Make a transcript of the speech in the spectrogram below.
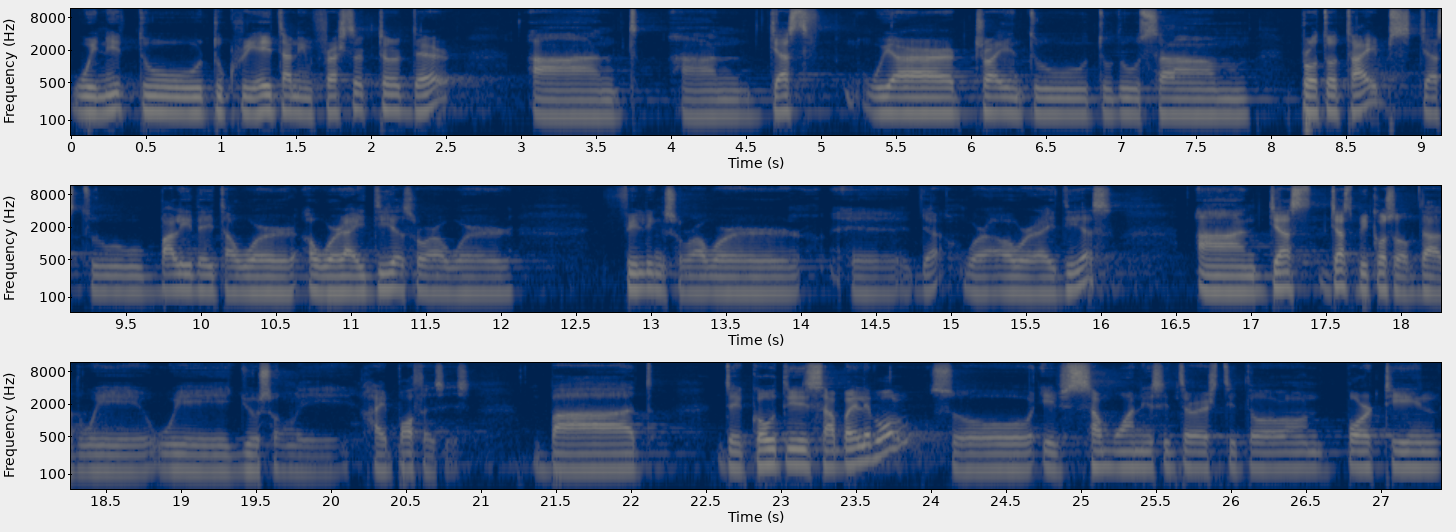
we need to, to create an infrastructure there and, and just we are trying to, to do some prototypes just to validate our, our ideas or our feelings or our, uh, yeah, or our ideas. And just, just because of that, we, we use only hypothesis. But the code is available, so if someone is interested on porting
